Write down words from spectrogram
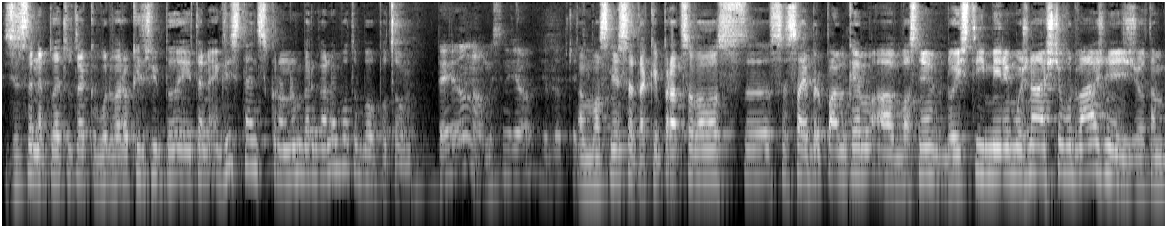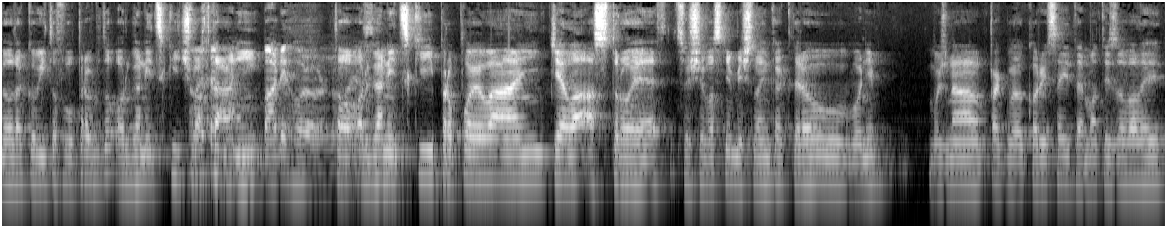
Když se nepletu, tak o dva roky dřív byl i ten Existence Cronenberga, nebo to bylo potom? Byl, no, myslím, že jo, že byl předtím. Tam vlastně se taky pracovalo s, se Cyberpunkem a vlastně do jisté míry možná ještě odvážněji, že jo, tam bylo takový to opravdu to organický čvachtání, body horror, no, to jasný. organický propojování těla a stroje, což je vlastně myšlenka, kterou oni možná pak velkorysej tematizovali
